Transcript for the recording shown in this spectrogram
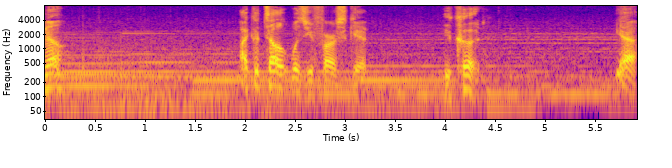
You know, I could tell it was your first kid. You could. Yeah.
